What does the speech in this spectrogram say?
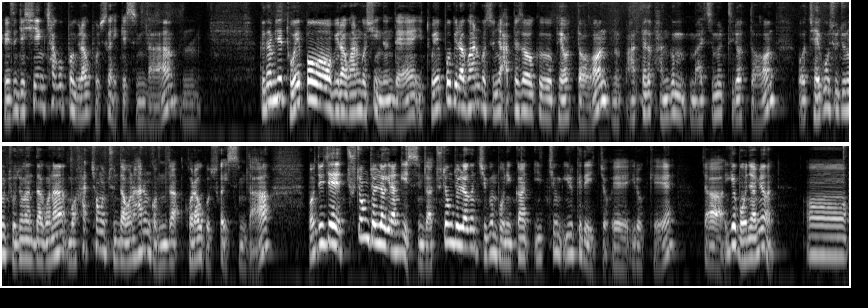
그래서 이제 시행착오법이라고 볼 수가 있겠습니다. 음. 그 다음에 이제 도해법이라고 하는 것이 있는데 이 도해법이라고 하는 것은요 앞에서 그 배웠던 음, 앞에서 방금 말씀을 드렸던 뭐 재고 수준을 조정한다거나 뭐 하청을 준다거나 하는 겁니다, 거라고 볼 수가 있습니다. 먼저 이제 추정 전략이라는 게 있습니다. 추정 전략은 지금 보니까 이, 지금 이렇게 돼 있죠. 예, 이렇게. 자, 이게 뭐냐면 어,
